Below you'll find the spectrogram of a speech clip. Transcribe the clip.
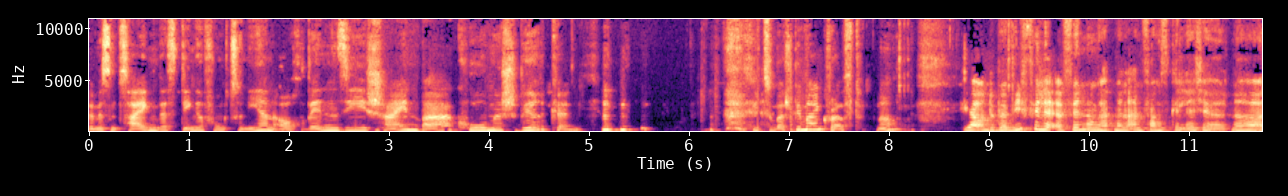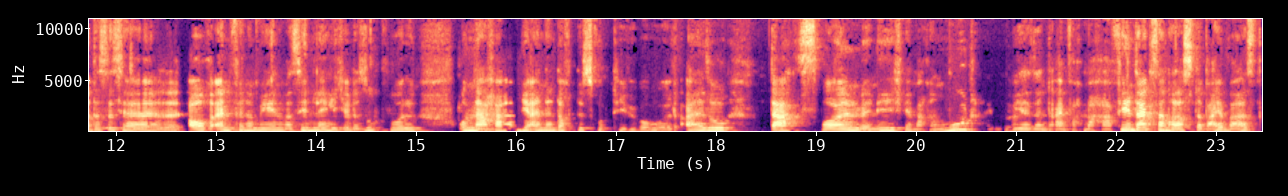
wir müssen zeigen, dass Dinge funktionieren, auch wenn sie scheinbar komisch wirken. Wie zum Beispiel Minecraft. Ne? Ja, und über wie viele Erfindungen hat man anfangs gelächelt? Ne? Das ist ja auch ein Phänomen, was hinlänglich untersucht wurde. Und nachher haben die einen dann doch disruptiv überholt. Also, das wollen wir nicht. Wir machen Mut. Wir sind einfach Macher. Vielen Dank, Sandra, dass du dabei warst.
